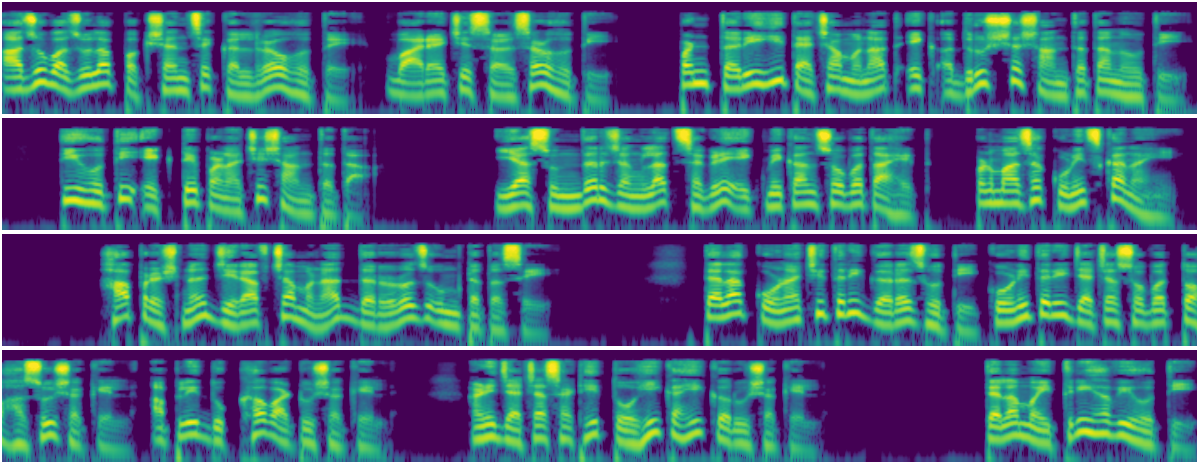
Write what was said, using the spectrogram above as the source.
आजूबाजूला पक्ष्यांचे कलरव होते वाऱ्याची सळसळ होती पण तरीही त्याच्या मनात एक अदृश्य शांतता नव्हती ती होती एकटेपणाची शांतता. या सुंदर जंगलात सगळे एकमेकांसोबत आहेत. पण माझं कुणीच का नाही? हा प्रश्न जिराफच्या मनात दररोज उमटत असे. त्याला कोणाची तरी गरज होती कोणीतरी ज्याच्यासोबत तो हसू शकेल आपली दुःख वाटू शकेल आणि ज्याच्यासाठी तोही काही करू शकेल. त्याला मैत्री हवी होती.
